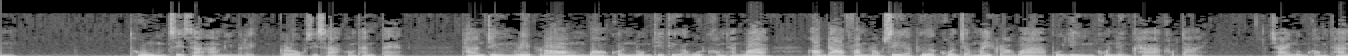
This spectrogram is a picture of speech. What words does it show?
น ทุ่มศีรษะอามีเมเลกกระโหลกศีรษะของท่านแตก ท่านจึงรีบร้องบอกคนหนุ่มที่ถืออาวุธของท่านว่า เอาดาบฟันเราเสียเพื่อคนจะไม่กล่าวว่าผู้หญิงคนหนึ่งฆ่าเขาตาย ชายหนุ่มของท่าน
